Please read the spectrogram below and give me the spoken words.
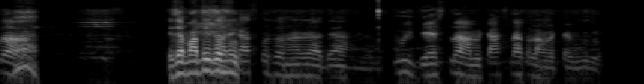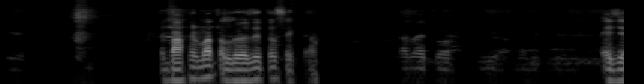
না। যে বাতি তুই দেশ না আমি কাজ না করলাম একটা বুঝো বাপের মাথা লয়ে যেতেছে দাদা তো এই যে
